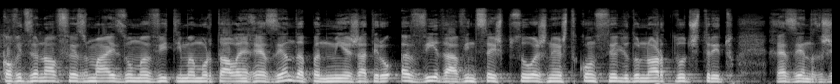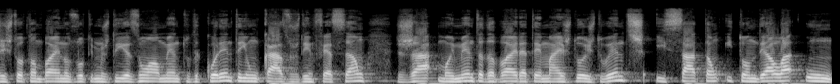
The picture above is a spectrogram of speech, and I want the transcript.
Covid-19 fez mais uma vítima mortal em Rezende. A pandemia já tirou a vida a 26 pessoas neste Conselho do Norte do Distrito. Rezende registrou também nos últimos dias um aumento de 41 casos de infecção. Já Moimenta da Beira tem mais dois doentes e Sátão e Tondela um.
